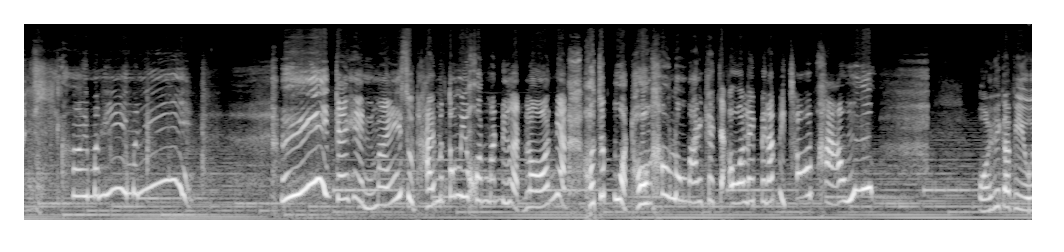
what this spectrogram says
มานี่เลยมานี่มานี่เฮ้ยแกเห็นไหมสุดท้ายมันต้องมีคนมาเดือดร้อนเนี่ยเขาจะปวดท้องเข้าโรงพยาบาลแกจะเอาอะไรไปรับผิดชอบเขาโอ้ยพี่กาฟิว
